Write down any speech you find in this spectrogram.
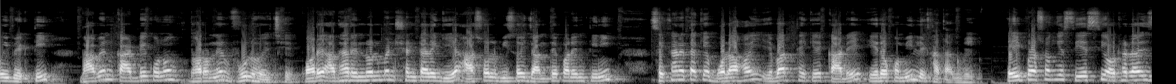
ওই ব্যক্তি। ভাবেন কার্ডে কোনো ধরনের ভুল হয়েছে। পরে আধার এনরোলমেন্ট সেন্টারে গিয়ে আসল বিষয় জানতে পারেন তিনি। সেখানে তাকে বলা হয়, এবার থেকে কার্ডে এরকমই লেখা থাকবে। এই প্রসঙ্গে সিএসসি অথরাইজ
